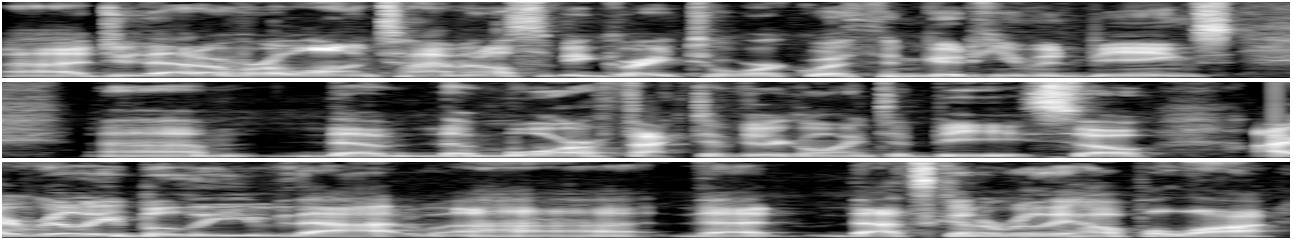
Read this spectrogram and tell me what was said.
uh, do that over a long time and also be great to work with and good human beings, um, the the more effective you're going to be. So I really believe that uh, that that's going to really help a lot.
